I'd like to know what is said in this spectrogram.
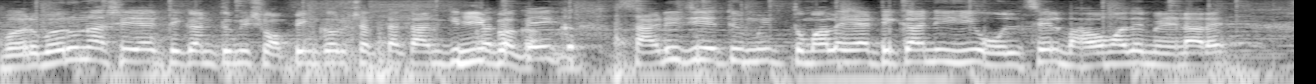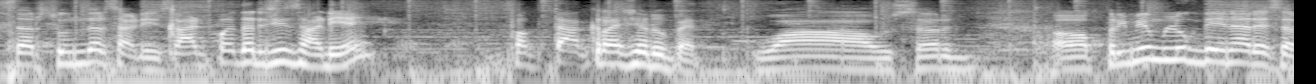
भरभरून असे या ठिकाणी तुम्ही शॉपिंग करू शकता. कारण की ही बघा. प्रत्येक साडी जी आहे तुम्ही तुम्हाला या ठिकाणी ही होलसेल भावामध्ये मिळणार आहे. सर सुंदर साडी. काठपदरची साडी आहे. फक्त अकराशे रुपयात. वाव सर. प्रीमियम लुक देणार आहे सर.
